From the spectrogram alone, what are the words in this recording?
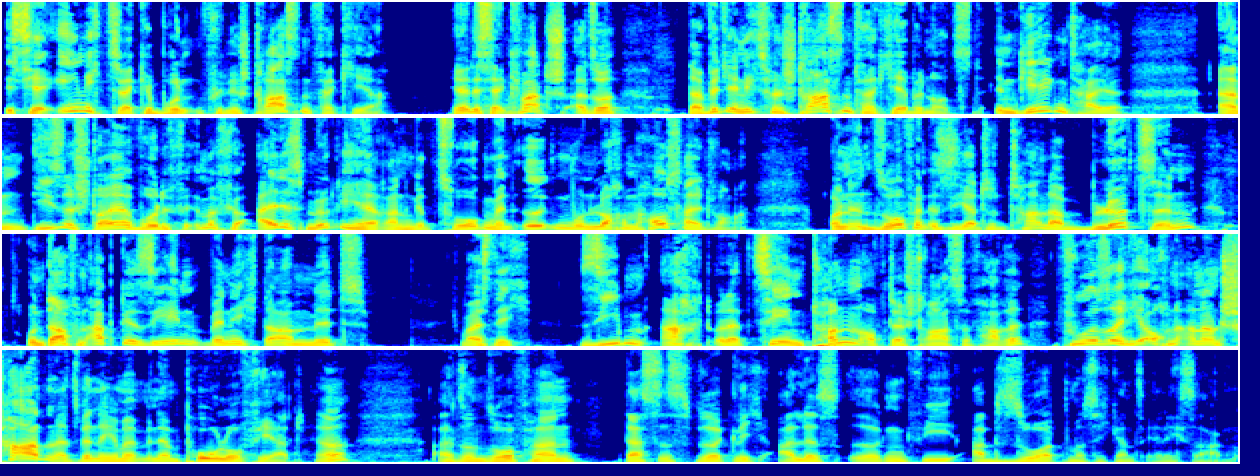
ist ja eh nicht zweckgebunden für den Straßenverkehr. Ja, das ist ja Quatsch. Also, da wird ja nichts für den Straßenverkehr benutzt. Im Gegenteil. Ähm, diese Steuer wurde für immer für alles Mögliche herangezogen, wenn irgendwo ein Loch im Haushalt war. Und insofern ist es ja totaler Blödsinn. Und davon abgesehen, wenn ich da mit, ich weiß nicht, sieben, acht oder zehn Tonnen auf der Straße fahre, verursache ich auch einen anderen Schaden, als wenn da jemand mit einem Polo fährt. Ja? Also insofern, das ist wirklich alles irgendwie absurd, muss ich ganz ehrlich sagen.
